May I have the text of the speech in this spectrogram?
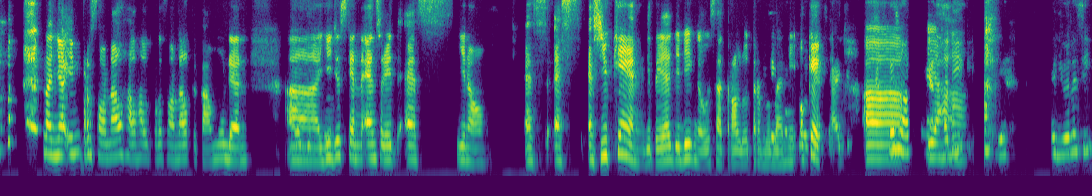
nanyain personal hal-hal personal ke kamu dan uh, oh, you just can answer it as you know as as as you can gitu ya. Jadi nggak usah terlalu terbebani. oke okay. uh, ya. tadi ya, ya, gimana sih?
